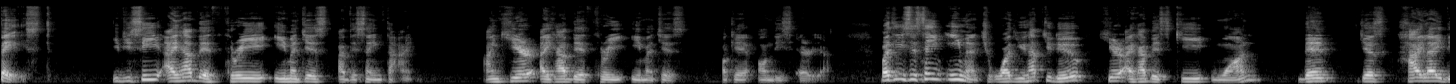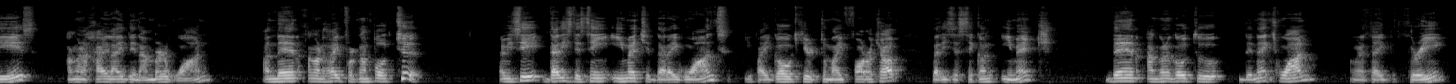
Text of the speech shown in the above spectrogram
paste. If you see, I have the three images at the same time. And here I have the three images okay, on this area. But it's the same image. What you have to do, here I have this key one, then just highlight this. I'm gonna highlight the number one, and then I'm gonna type, for example, two. And you see, that is the same image that I want. If I go here to my Photoshop, that is the second image. Then I'm gonna go to the next one. I'm gonna type three.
